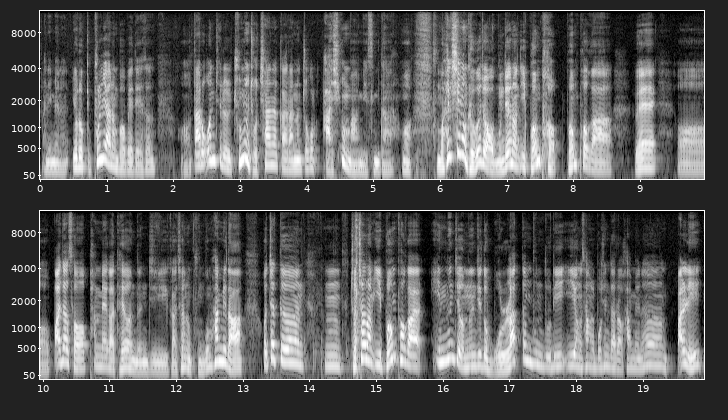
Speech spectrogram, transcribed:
아니면 이렇게 분리하는 법에 대해서 어, 따로 언지를 주면 좋지 않을까라는 조금 아쉬운 마음이 있습니다. 어, 뭐 핵심은 그거죠. 문제는 이 범퍼, 범퍼가 왜 어, 빠져서 판매가 되었는지가 저는 궁금합니다. 어쨌든 음, 저처럼 이 범퍼가 있는지 없는지도 몰랐던 분들이 이 영상을 보신다고 하면은 빨리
